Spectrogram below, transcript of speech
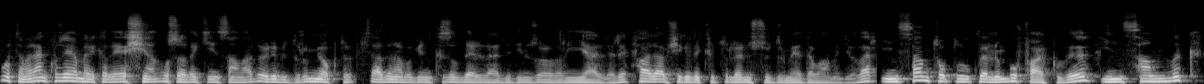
muhtemelen Kuzey Amerika'da yaşayan o sıradaki insanlarda öyle bir durum yoktu. İşte adına bugün Kızılderililer dediğimiz oraların yerleri hala bir şekilde kültürlerini sürdürmeye devam ediyorlar. İnsan topluluklarının bu farklılığı insanlık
